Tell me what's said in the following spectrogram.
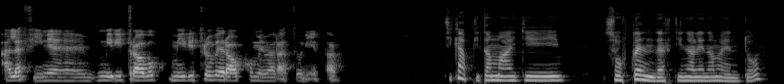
alla fine mi, ritrovo, mi ritroverò come maratoneta. Ti capita mai di sorprenderti in allenamento?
